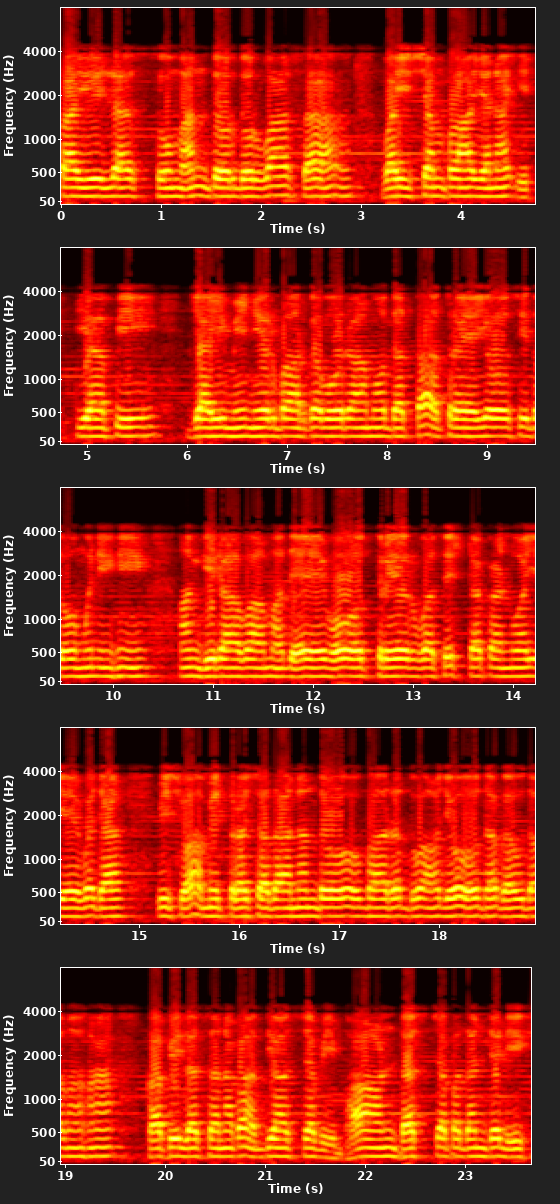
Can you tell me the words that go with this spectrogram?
पैलः सुमन्तुर्दुर्वासा वैशम्पायन इत्यपि। जैमिनिर्भार्गवो रामो दत्तात्रेयोऽसिदो मुनिः अङ्गिरा एव च। विश्वामित्रसदानन्दो भारद्वाजोध गौतमः कपिलसनकाद्याश्च विभाण्डश्च पतञ्जलिः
